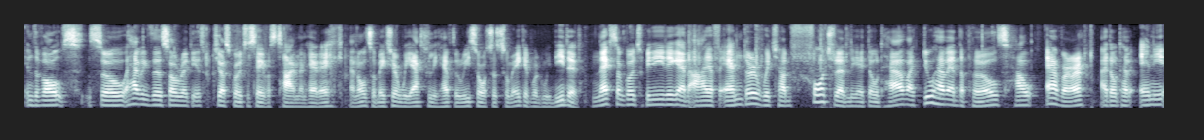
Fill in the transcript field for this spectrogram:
in the vaults, so having this already is just going to save us time and headache, and also make sure we actually have the resources to make it when we need it. Next I'm going to be needing an Eye of Ender, which unfortunately I don't have. I do have Ender Pearls, however, I don't have any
